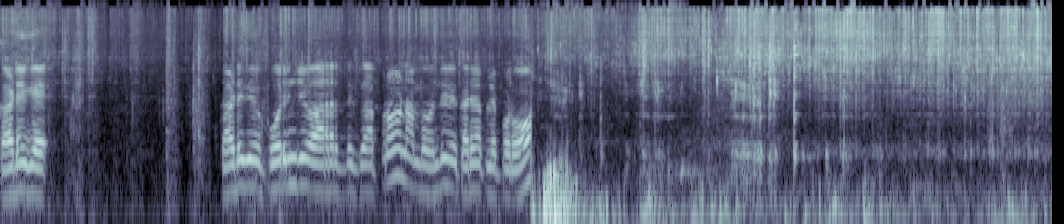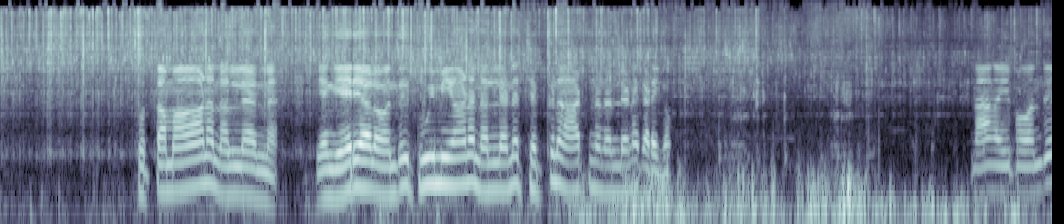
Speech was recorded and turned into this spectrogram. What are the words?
கடுகு கடுகு பொரிஞ்சு வர்றதுக்கு அப்புறம் நம்ம வந்து கருவேப்பிலை போடுவோம் சுத்தமான நல்லெண்ணெய் எங்கள் ஏரியாவில் வந்து தூய்மையான நல்லெண்ணெய் செக்குன்னு ஆட்டின நல்லெண்ணெய் கிடைக்கும் நாங்கள் இப்போ வந்து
